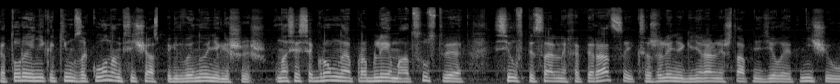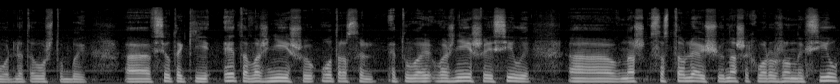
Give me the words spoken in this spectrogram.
которые никаким законом сейчас перед войной не решишь. У нас есть огромная проблема отсутствия сил специальных операций. К сожалению, генеральный штаб не делает ничего для того, чтобы э, все-таки эту важнейшую отрасль, эту ва- важнейшие силы, э, наш, составляющую наших вооруженных сил,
